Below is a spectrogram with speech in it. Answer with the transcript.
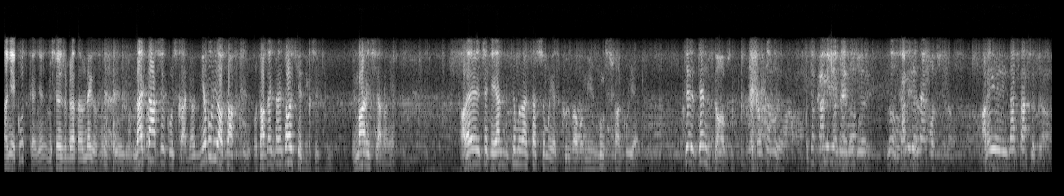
A nie, Kuskę, nie? Myślałem, że brata Andego znasz. Najstarszy kuska, nie, nie mówię o Tawku, bo Tadek to jest ojciec ich wszystkich. I Marysia, no nie? Ale czekaj, jakby temu najstarszemu jest, kurwa, bo mi mózg szwankuje. Ty, ten znowu wszystkich. No to Kamil jest najmłodszy. No. Kamil jest najmłodszy, no. Ale najstarszy brat.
